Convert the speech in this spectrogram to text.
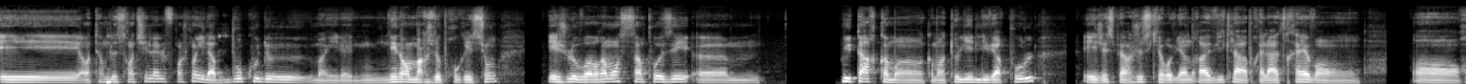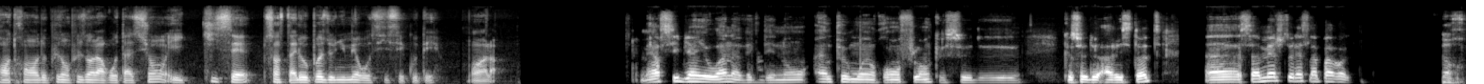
Et en termes de sentinelle, franchement, il a beaucoup de. Ben, il a une énorme marge de progression. Et je le vois vraiment s'imposer plus tard comme un, comme un taulier de Liverpool. Et j'espère juste qu'il reviendra vite là après la trêve en, en rentrant de plus en plus dans la rotation et qui sait s'installer au poste de numéro 6 écoutez. Voilà. Merci bien Johan avec des noms un peu moins ronflants que ceux de, que ceux de Aristote. Euh, Samuel, je te laisse la parole. Alors,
